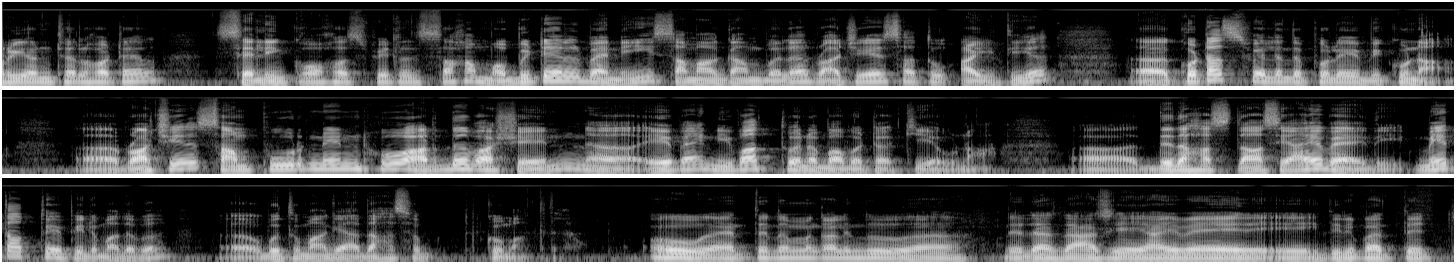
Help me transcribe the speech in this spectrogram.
ඔරියන්ටල් හොටෙල් සෙලින්කෝ හොස්පිටල් සහ මොබිටෙල් වැනි සමාගම්වල රජය සතු අයිතිය කොටස් වෙළඳ පොලේ විකුණා. රජය සම්පූර්ණයෙන් හෝ අර්ධ වශයෙන් ඒවැයි නිවත් වන බවට කියවුණා. දෙදහස් දාසය අයවැෑදී මේ තත්ත්වය පිළිබඳව ඔබතුමාගේ අදහස කුමක්ද. ඔවු ඇත්තටම කලින්දු දෙදස් දාසය අයවැය ඉදිරිපත් වෙච්ච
